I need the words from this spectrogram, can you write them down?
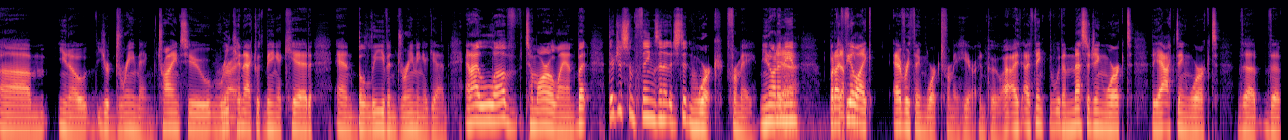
um you know your dreaming trying to Right. reconnect with being a kid and believe in dreaming again. And i love tomorrowland but there are just some things in it that just didn't work for me. You know what i Yeah, mean? But i feel like everything worked for me here in pooh. I i think the messaging worked the acting worked the the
